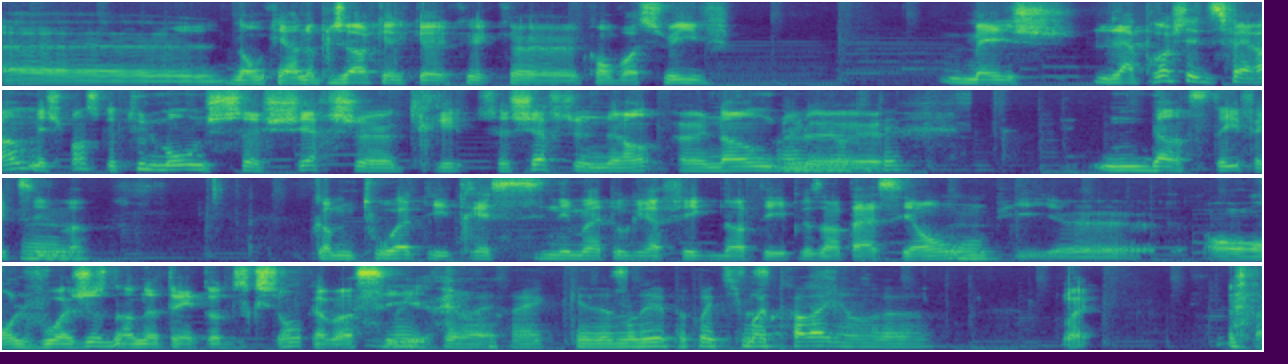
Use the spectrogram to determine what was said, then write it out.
Donc, il y en a plusieurs qu'on que, va suivre. Mais l'approche est différente, mais je pense que tout le monde se cherche un, cré- se cherche une un angle, une identité. une identité, effectivement. Mm. Comme toi, tu es très cinématographique dans tes présentations, Mm. puis euh, on, on le voit juste dans notre introduction, comment c'est. Oui, c'est vrai, qui nous a demandé à peu près 6 mois de travail. Hein, euh. Ouais. C'est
